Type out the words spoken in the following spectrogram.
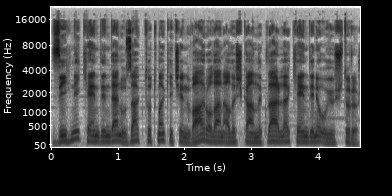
zihni kendinden uzak tutmak için var olan alışkanlıklarla kendini uyuşturur.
